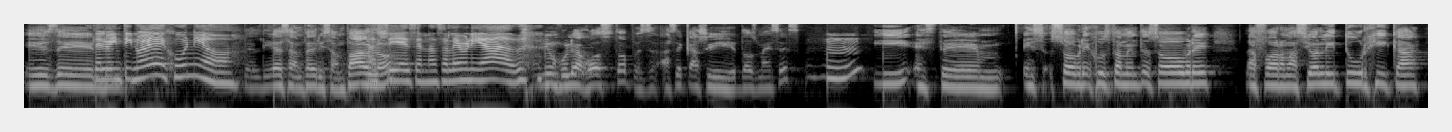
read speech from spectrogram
Es de- Del 29 de junio. del día de San Pedro y San Pablo. Así es, en la solemnidad. Junio, julio, agosto, pues hace casi dos meses. Ujú. y este es sobre justamente sobre la formación litúrgica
